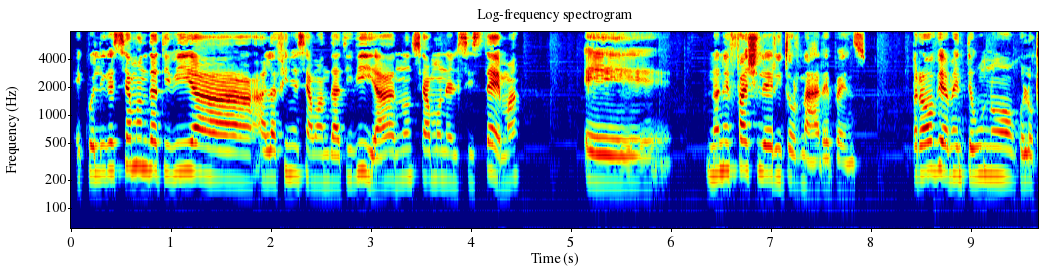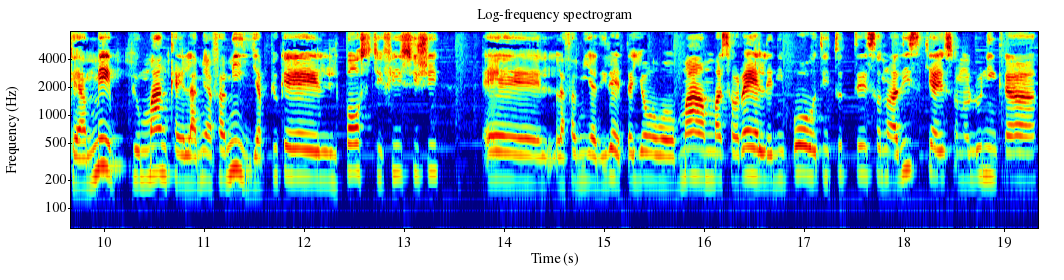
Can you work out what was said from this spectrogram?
e quelli che siamo andati via alla fine siamo andati via, non siamo nel sistema e non è facile ritornare, penso. Però ovviamente uno, quello che a me più manca è la mia famiglia, più che i posti fisici, è la famiglia diretta. Io ho mamma, sorelle, nipoti, tutte sono ad Ischia e sono l'unica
